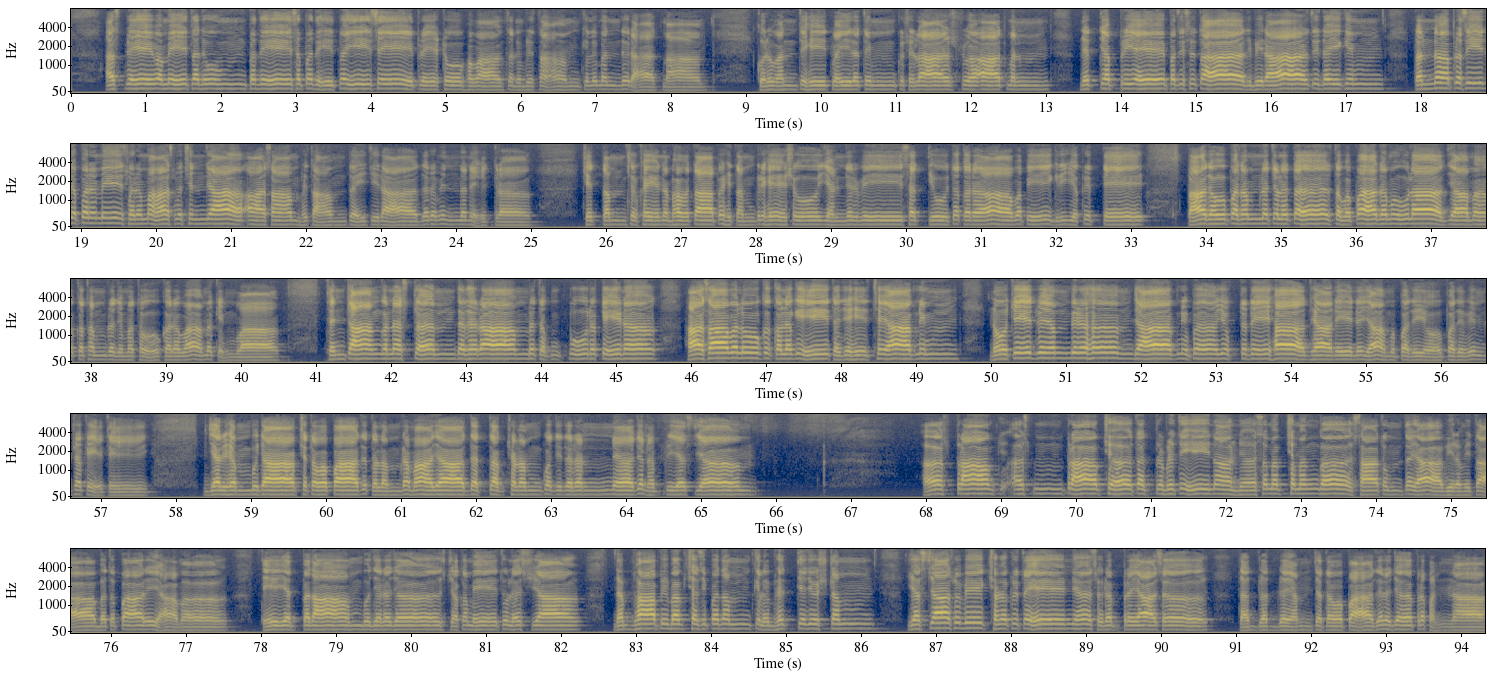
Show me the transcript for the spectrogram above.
अस्त्वेवमेतदुं पदे सपदे त्वयि से प्रेष्ठो भवान् सनुभृतां किल बन्धुरात्मा। कुर्वन्ति हि त्वयि रतिं कुशलाश्व आत्मन्। नित्यप्रिये पतिसुतादिभिरार्तिदैकिम् तन्न प्रसीद परमेश्वर महास्मछिन्द्या आसां हृतां त्वयि चिरादरविन्दनेत्र। चित्तं सुखेन भवतापहितं गृहेषु यन्निर्विसत्युतकरावपि गृह्यकृत्ये। पादौ पदं न चलतस्तव पादमूलाद्याम कथं व्रजमथो करवाम किं वा? सञ्चाङ्गनस्त्वं हासावलोककलगीतजहिच्छयाग्निं नो विरह, जाग्निपयुक्त देहा ध्यानेन याम पदयो पदवीं शकेते जर्ह्यम्बुजाक्ष तव पादतलं रमाया, दत्तक्षणं क्वचिदरण्यजनप्रियस्य अस्प्राक्ष तत्प्रभृति नान्यसमक्षमङ्ग स्थातुं तयाभिरमिता बत पारयाम। ते यत्पदाम्बुजरजश्चकमे तुलस्या दब्ध्वापि वक्षसि पदं किल भृत्यजुष्टं। यस्यास्ववेक्षणकृतेऽन्यसुरप्रयास तद्वद्वयं च तव पादरज प्रपन्नाः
